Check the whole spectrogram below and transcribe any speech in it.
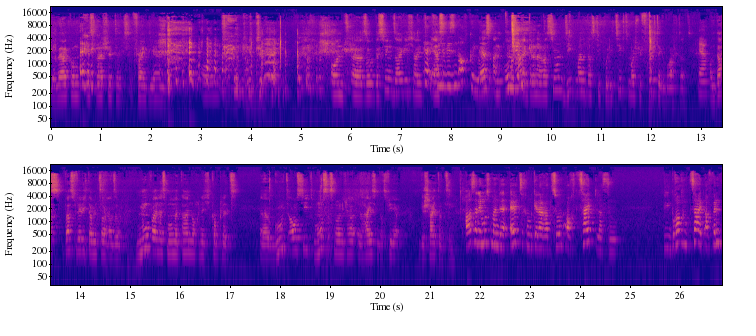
Bemerkung: Isra schüttet Frank die Hand. Und, und äh, so, deswegen sage ich halt, Ja, ich erst, finde, wir sind auch gelungen. erst an unserer Generation sieht man, dass die Politik zum Beispiel Früchte gebracht hat. ja. Und das, das will ich damit sagen. Also nur weil es momentan noch nicht komplett äh, gut aussieht, muss es noch nicht he heißen, dass wir gescheitert sind. Außerdem muss man der älteren Generation auch Zeit lassen. Die brauchen Zeit, auch wenn,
